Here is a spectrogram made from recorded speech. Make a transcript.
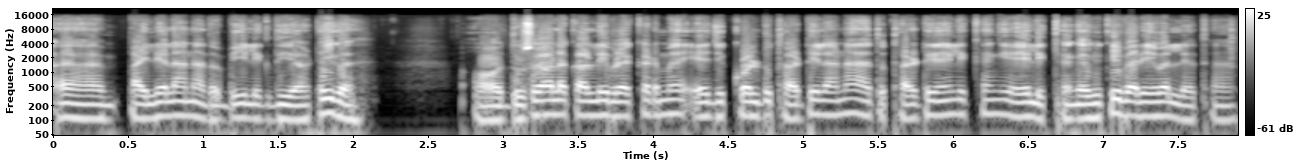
पहले लाना है तो बी लिख दिया, ठीक है? और दूसरा वाला करली ब्रैकेट में A is equal to thirty लाना है तो थर्टी नहीं लिखेंगे ए लिखेंगे, क्योंकि वेरिएबल लेते हैं।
